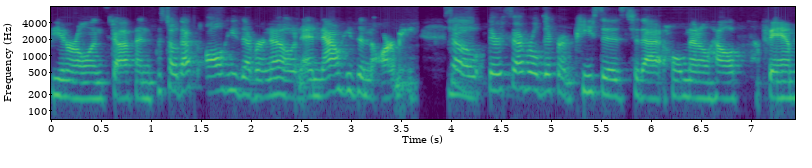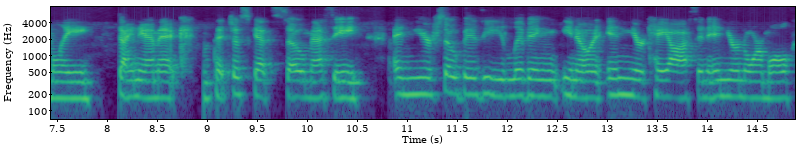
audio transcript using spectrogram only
funeral and stuff. And so that's all he's ever known. And now he's in the army. So mm-hmm. there's several different pieces to that whole mental health family dynamic that just gets so messy. And you're so busy living, you know, in your chaos and in your normal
